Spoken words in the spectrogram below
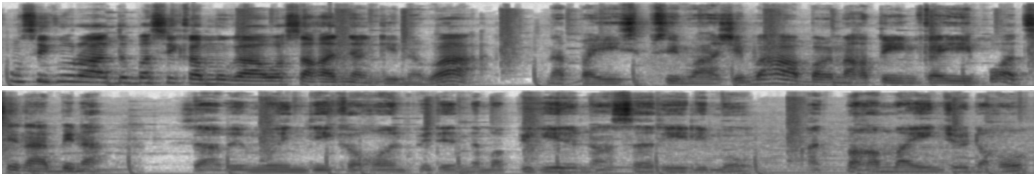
kung sigurado ba si Kamugawa sa kanyang ginawa. Napaisip si Mashiba habang nakatingin kay Ipo at sinabi na, Sabi mo hindi ka confident na mapigilan ang sarili mo at baka ma-injured ako?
